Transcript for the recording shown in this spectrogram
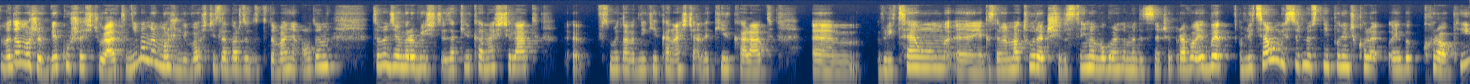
Wiadomo, że w wieku 6 lat nie mamy możliwości za bardzo decydowania o tym, co będziemy robić za kilkanaście lat, e, w sumie nawet nie kilkanaście, ale kilka lat w liceum, e, jak zdamy maturę, czy się dostaniemy w ogóle na medycynę czy prawo. Jakby w liceum jesteśmy w stanie podjąć jakby kroki,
